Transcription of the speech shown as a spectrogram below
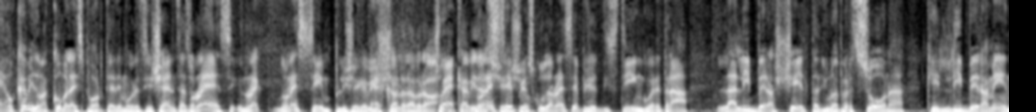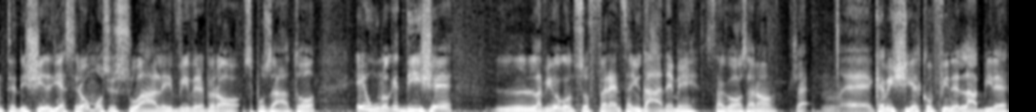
eh, ho capito, ma come la esporti la democrazia? Cioè, nel senso, non è, non è- non è semplice, capisci? Ecco, allora però, cioè, non è semplice, scusa, non è semplice distinguere tra la libera scelta di una persona che liberamente decide di essere omosessuale e vivere però sposato e uno che dice la vivo con sofferenza, aiutatemi, sta cosa, no? Cioè, eh, capisci che il confine è labile?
